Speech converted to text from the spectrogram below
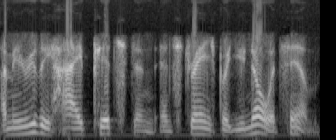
I mean, really high pitched and, and strange, but you know it's him.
